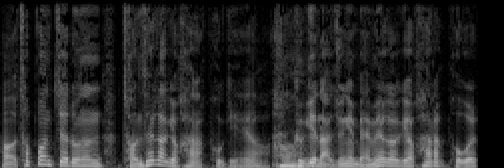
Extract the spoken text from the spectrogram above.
어, 첫 번째로는 전세 가격 하락폭이에요. 어. 그게 나중에 매매 가격 하락폭을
